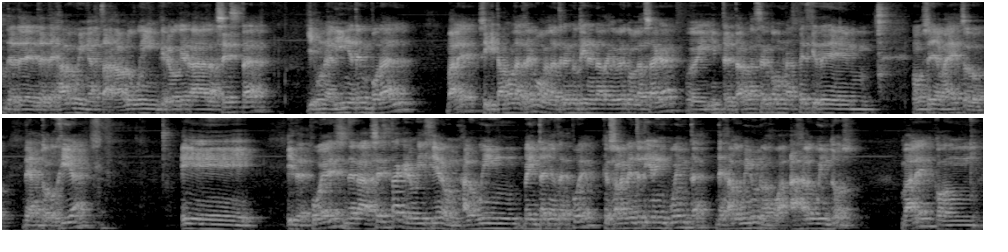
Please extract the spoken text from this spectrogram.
Desde, Halloween hasta Halloween, creo que era la sexta, y es una línea temporal, ¿vale? Si quitamos la 3, porque la 3 no tiene nada que ver con la saga, pues intentaron hacer como una especie de. ¿Cómo se llama esto? De antología. Y, y después de la sexta, creo que hicieron Halloween 20 años después, que solamente tienen en cuenta de Halloween 1 a Halloween 2, ¿vale? Con,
